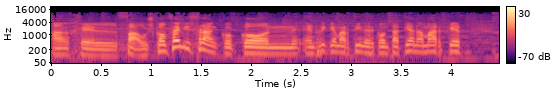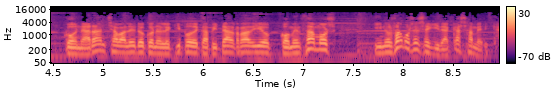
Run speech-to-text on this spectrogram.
Ángel Faust. Con Félix Franco, con Enrique Martínez, con Tatiana Márquez, con Arancha Valero, con el equipo de Capital Radio, comenzamos y nos vamos enseguida a Casa América.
